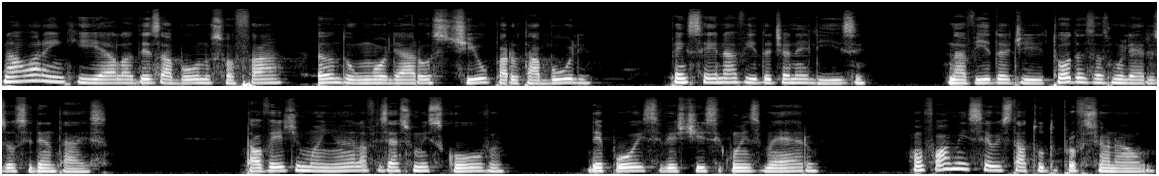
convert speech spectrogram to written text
Na hora em que ela desabou no sofá, dando um olhar hostil para o tabule, pensei na vida de Annelise, na vida de todas as mulheres ocidentais. Talvez de manhã ela fizesse uma escova, depois se vestisse com esmero, conforme seu estatuto profissional.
